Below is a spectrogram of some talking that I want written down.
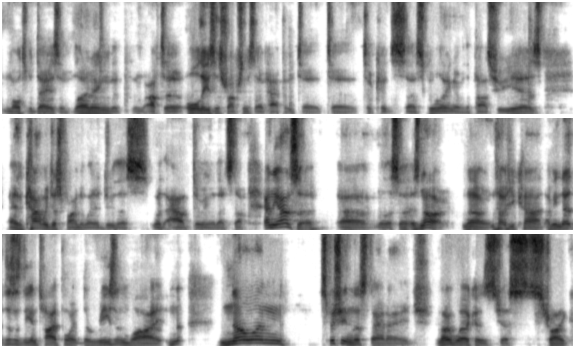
multiple days of learning. That after all these disruptions that have happened to to, to kids' uh, schooling over the past few years, and can't we just find a way to do this without doing all that stuff? And the answer, uh, Melissa, is no, no, no, you can't. I mean, this is the entire point. The reason why no, no one especially in this day and age, no workers just strike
